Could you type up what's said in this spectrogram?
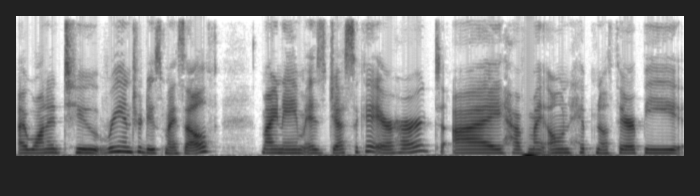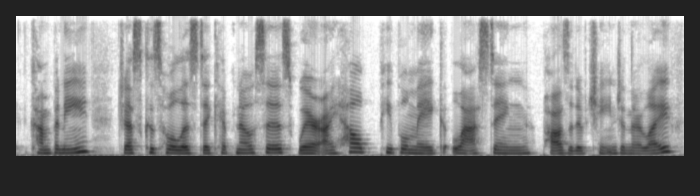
I wanted to reintroduce myself. My name is Jessica Erhardt. I have my own hypnotherapy company, Jessica's Holistic Hypnosis, where I help people make lasting positive change in their life.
